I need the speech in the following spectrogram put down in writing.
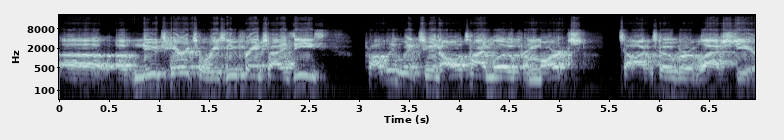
uh, of new territories, new franchisees, probably went to an all-time low from March to October of last year.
